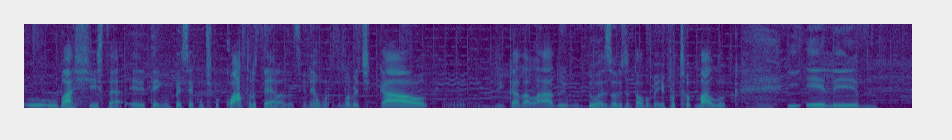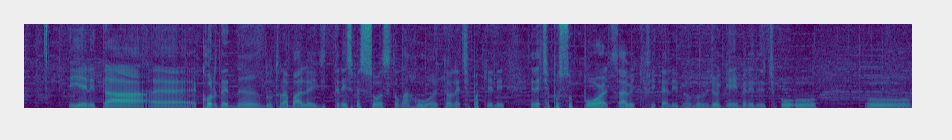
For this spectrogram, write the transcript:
O, o, baixista, ele tem um PC com tipo quatro telas, assim, né? Uma, uma vertical de cada lado e duas horizontal no meio. Muito maluco. E ele e ele tá é, coordenando o trabalho aí de três pessoas que estão na rua. Então ele é tipo aquele. Ele é tipo o suporte, sabe? Que fica ali no, no videogame. Ele é tipo o. O,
